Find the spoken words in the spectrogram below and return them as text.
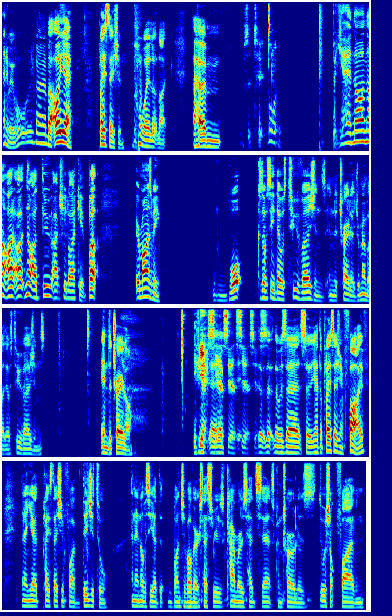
Anyway, what were we going about? Oh yeah, PlayStation. what it looked like. Um, It's a tick boy. but yeah, no, no, I, I no, I do actually like it. But it reminds me, what? Because obviously there was two versions in the trailer. Do you remember there was two versions in the trailer? If Yes, uh, yes, yes, yes, yes. th- there was a so you had the PlayStation Five, and then you had PlayStation Five digital, and then obviously you had a bunch of other accessories, cameras, headsets, controllers, DualShock Five, and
